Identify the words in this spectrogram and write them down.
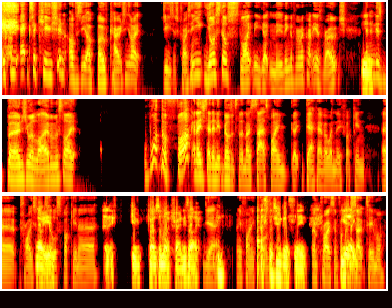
it's the execution, obviously, of both characters. And you're like, Jesus Christ, and you, you're still slightly like moving, if I remember correctly, as Roach, mm. and it just burns you alive. I'm just like, what the fuck? And as you said, then it builds up to the most satisfying like death ever when they fucking uh Price Oh, yeah. kills fucking uh and it give throws a knife in his eye. yeah, and he finally That's kills such a good scene. when Price and fucking Yeah. Soap team up.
